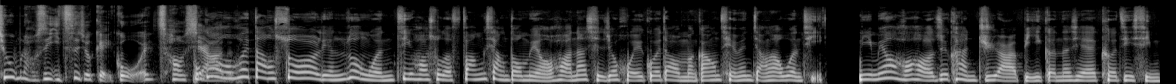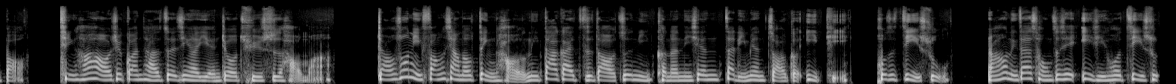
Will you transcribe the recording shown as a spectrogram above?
其实我们老师一次就给过，哎，超吓。不过我会到硕二连论文计划书的方向都没有的话，那其实就回归到我们刚刚前面讲到的问题，你没有好好的去看 GRB 跟那些科技新报，请好好的去观察最近的研究趋势好吗？假如说你方向都定好了，你大概知道，就是你可能你先在里面找一个议题或是技术，然后你再从这些议题或技术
